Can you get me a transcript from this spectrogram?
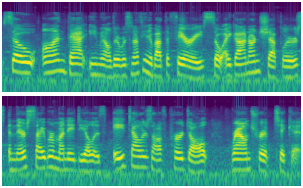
So, on that email, there was nothing about the ferries. So, I got on Shepler's and their Cyber Monday deal is $8 off per adult round trip ticket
